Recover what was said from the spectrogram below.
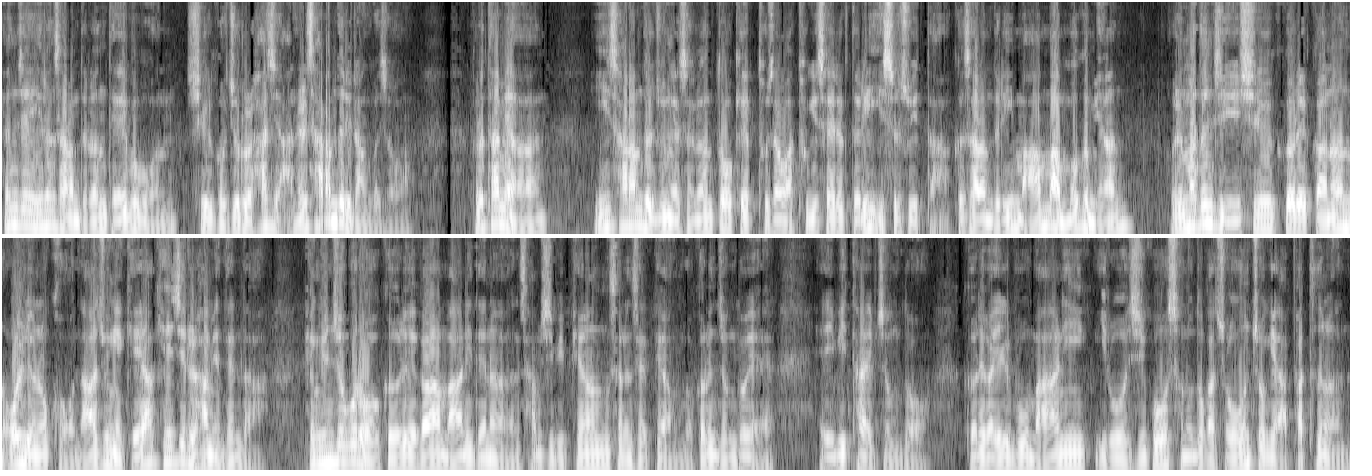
현재 이런 사람들은 대부분 실거주를 하지 않을 사람들이란 거죠. 그렇다면 이 사람들 중에서는 또 갭 투자와 투기 세력들이 있을 수 있다. 그 사람들이 마음만 먹으면 얼마든지 실거래가는 올려놓고 나중에 계약 해지를 하면 된다. 평균적으로 거래가 많이 되는 32평, 33평 뭐 그런 정도의 AB 타입 정도 거래가 일부 많이 이루어지고 선호도가 좋은 쪽의 아파트는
